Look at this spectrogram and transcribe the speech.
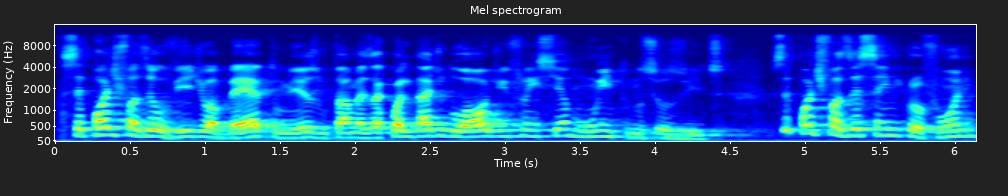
você pode fazer o vídeo aberto mesmo, tá? mas a qualidade do áudio influencia muito nos seus vídeos. Você pode fazer sem microfone.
